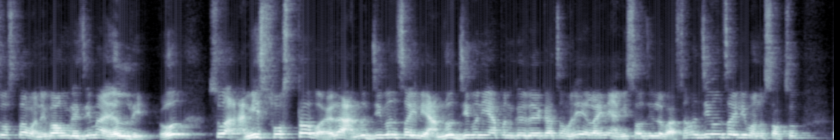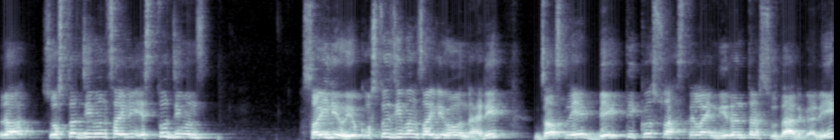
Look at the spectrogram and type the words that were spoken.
स्वस्थ भनेको अङ्ग्रेजीमा हेल्दी हो। सो हामी स्वस्थ भएर हाम्रो जीवनशैली हाम्रो जीवनयापन गरिरहेका छौँ भने यसलाई नै हामी सजिलो भाषामा जीवनशैली भन्न सक्छौँ। र स्वस्थ जीवनशैली यस्तो जीवन शैली हो। यो कस्तो जीवनशैली हो भन्दाखेरि जसले व्यक्तिको स्वास्थ्यलाई निरन्तर सुधार गरी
